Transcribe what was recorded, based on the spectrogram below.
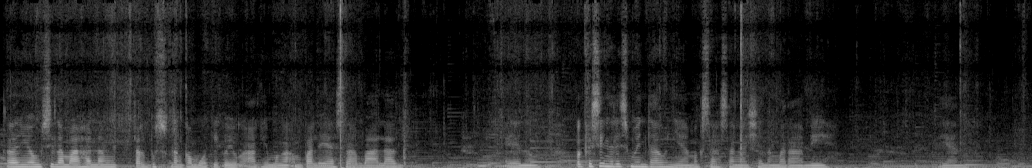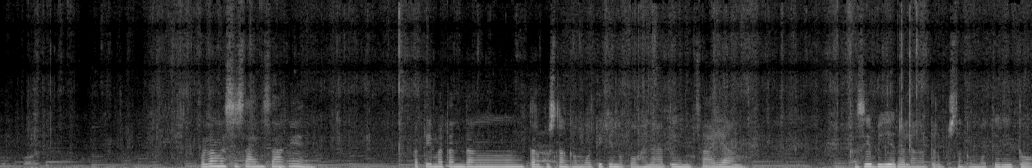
Kaya yung sinamahan ng talbos ng kamuti ko yung aking mga ampalaya sa balag. Ayan, no? Pagka sinalis mo yung daon niya, magsasanga siya ng marami. Ayan. Walang nasasayang sa akin. Pati matandang talbos ng kamuti, kinukuha natin. Sayang. Kasi bihira lang ang talbos ng kamuti rito.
